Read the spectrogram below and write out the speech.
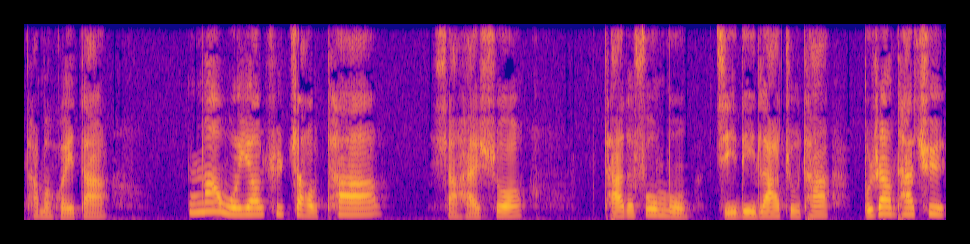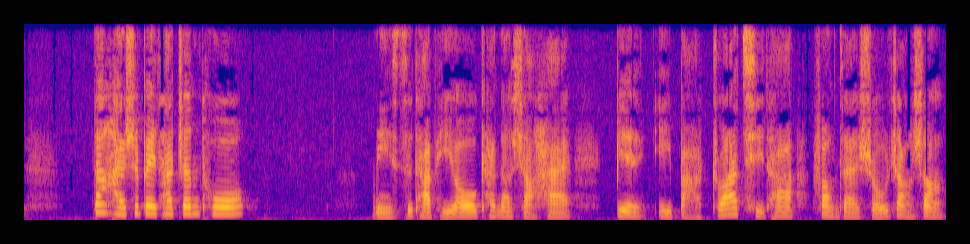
他们回答：“那我要去找他。”小孩说：“他的父母极力拉住他，不让他去，但还是被他挣脱。”米斯塔皮欧看到小孩，便一把抓起他，放在手掌上，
